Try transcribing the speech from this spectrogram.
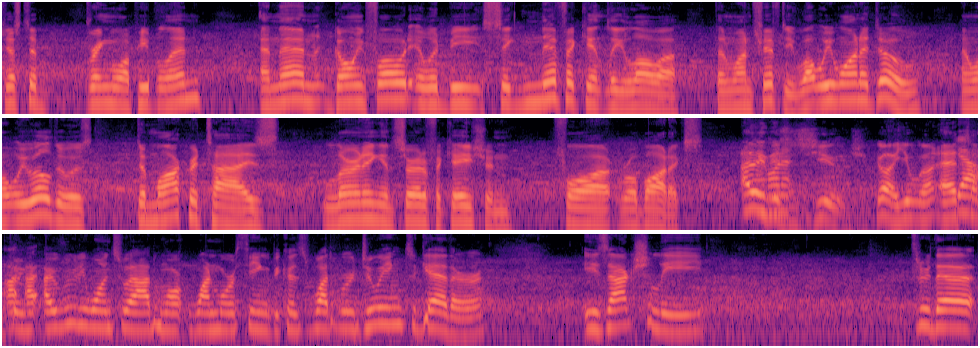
just to bring more people in. And then going forward, it would be significantly lower than 150. What we want to do, and what we will do is democratize learning and certification for robotics. I think this is huge. Go, you want to add yeah, something? I, I really want to add more, one more thing because what we're doing together is actually through the,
